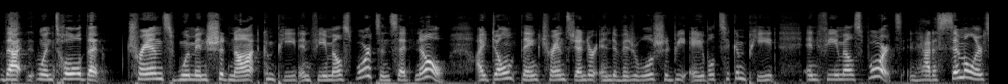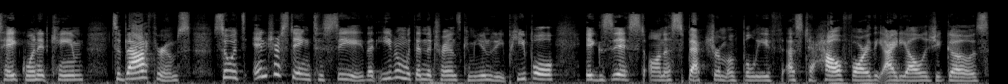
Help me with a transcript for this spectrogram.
that when told that trans women should not compete in female sports and said, no, I don't think transgender individuals should be able to compete in female sports and had a similar take when it came to bathrooms. So it's interesting to see that even within the trans community, people exist on a spectrum of belief as to how far the ideology goes.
